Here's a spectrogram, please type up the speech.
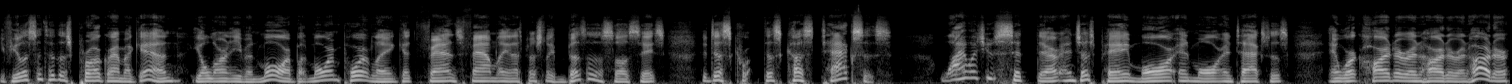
if you listen to this program again, you'll learn even more. But more importantly, get friends, family, and especially business associates to discuss taxes. Why would you sit there and just pay more and more in taxes and work harder and harder and harder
